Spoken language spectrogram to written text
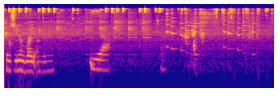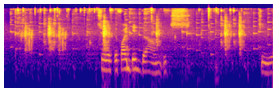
because you're right under me. Yeah. So like if I dig down, it's to you.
